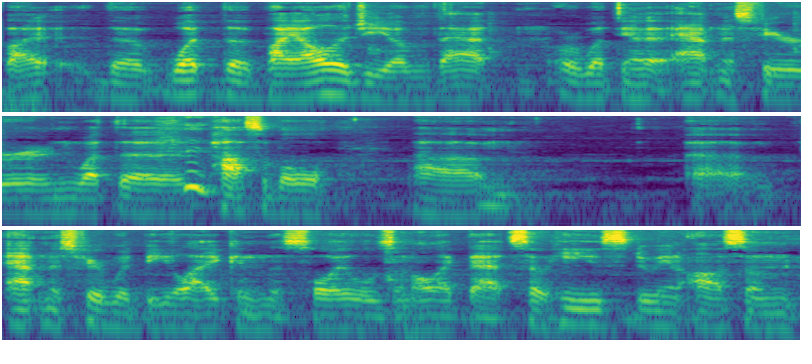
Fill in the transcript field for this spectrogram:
bi- the what the biology of that, or what the atmosphere and what the possible um, uh, atmosphere would be like, and the soils and all like that. So he's doing awesome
